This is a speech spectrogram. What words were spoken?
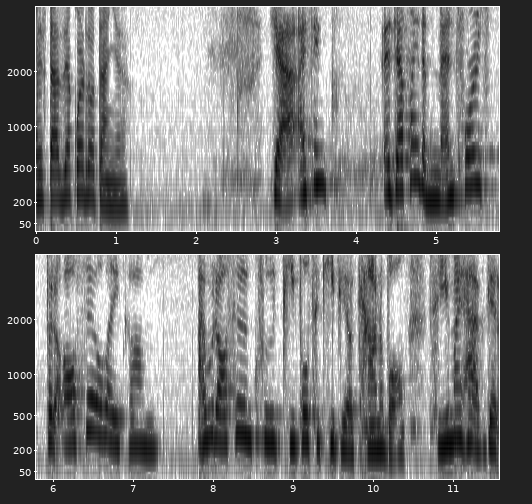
¿Estás de acuerdo, Tanya? Yeah, I think uh, definitely the mentors, but also like um, I would also include people to keep you accountable. So you might have get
